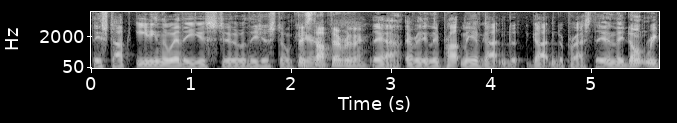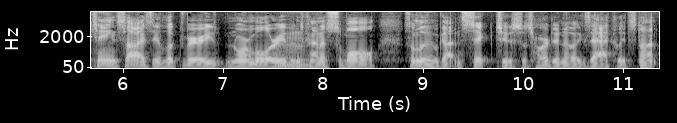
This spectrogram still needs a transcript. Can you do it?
They've stopped eating the way they used to. They just don't They care. stopped everything. Yeah, everything. They probably may have gotten gotten depressed, they, and they don't retain size. They look very normal or even mm-hmm. kind of small. Some of them have gotten sick too, so it's hard to know exactly. It's not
